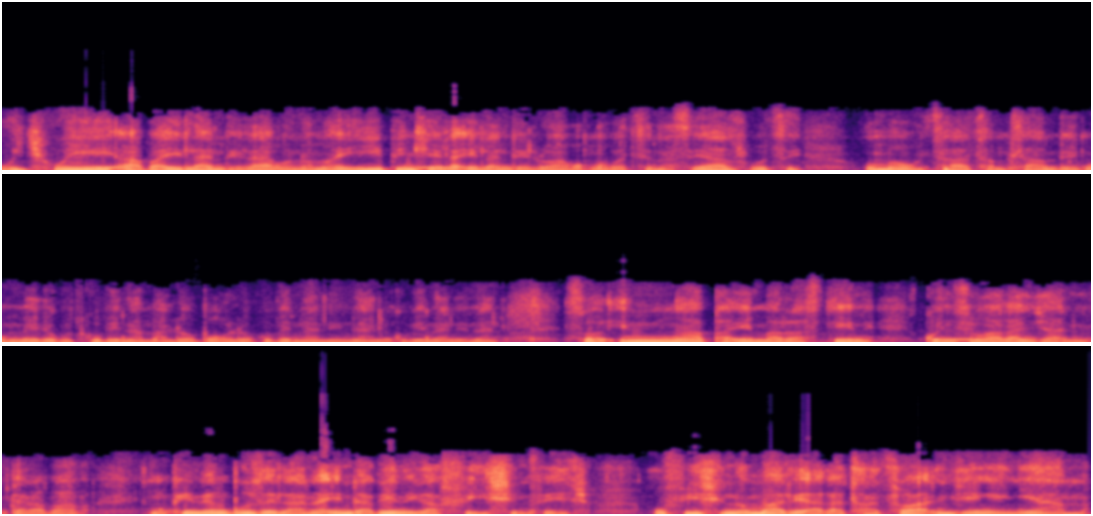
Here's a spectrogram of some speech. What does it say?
which way abayilandelako noma yiphi indlela elandelwako ngoba thina siyazi ukuthi uma uthatha mhlambe kumele ukuthi kube namalobolo kube nani nani kube nani nani. So ingapha emarastini kwenziwa kanjani mdala baba? Ngiphinde ngibuze lana endabeni kafishi mfethu. Ufishi normally akathathwa njengenyama?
